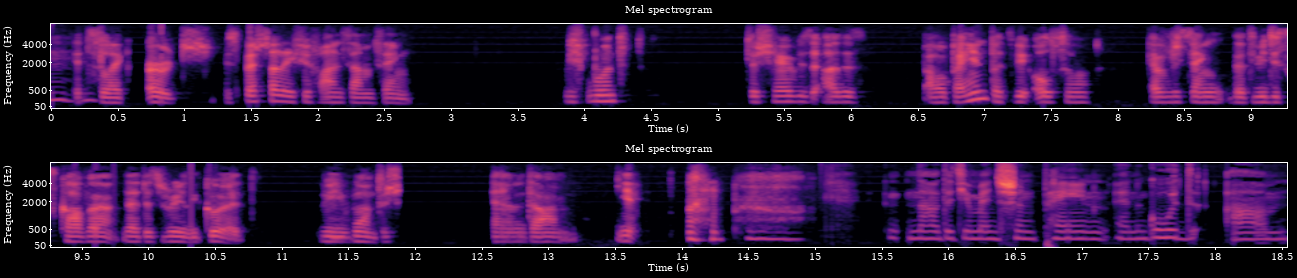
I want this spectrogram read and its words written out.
mm-hmm. it's like urge especially if you find something we want to share with others our pain but we also everything that we discover that is really good we mm-hmm. want to share and um yeah now that you mentioned pain and good um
